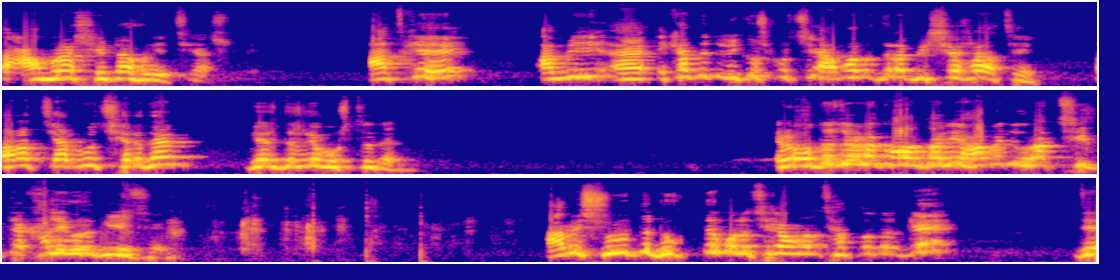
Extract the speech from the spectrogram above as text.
তা আমরা সেটা হয়েছে আসলে। আজকে আমি এখান থেকে রিকোয়েস্ট করছি, আমাদের যারা বিশ্বাস আছে, তারা চেয়ারগুলো ছেড়ে দেন গেস্টদেরকে বসতে দেন। এবার ওদের জন্য করতালি হবে যে ওরা সিটটা খালি করে দিয়েছে। আমি শুরুতে ঢুকতে বলেছিলাম আমাদের ছাত্রদেরকে যে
